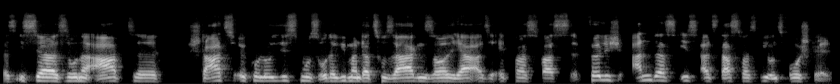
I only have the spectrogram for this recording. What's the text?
Das ist ja so eine Art äh, Staatsökologismus oder wie man dazu sagen soll, ja, also etwas, was völlig anders ist als das, was wir uns vorstellen.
